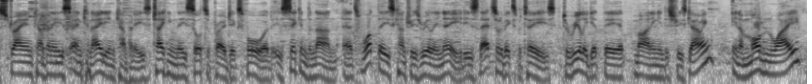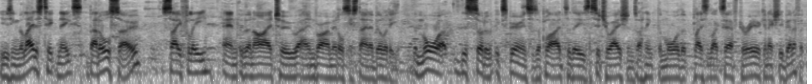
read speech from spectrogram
Australian companies and Canadian companies taking these sorts of projects forward is second to none. And it's what these countries really need is that sort of expertise to really get their mining industries going in a modern way, using the latest techniques, but also safely and with an eye to uh, environmental sustainability. The more this sort of experience is applied to these situations, I think the more that places like South Korea can actually benefit.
